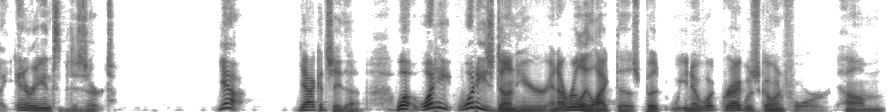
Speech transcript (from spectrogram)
like entering into dessert. Yeah, yeah, I could see that. What what he what he's done here, and I really like this, but you know what Greg was going for. Um,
